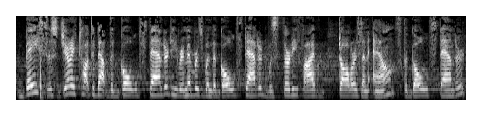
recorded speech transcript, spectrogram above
basis. Jerry talked about the gold standard. He remembers when the gold standard was $35 an ounce, the gold standard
